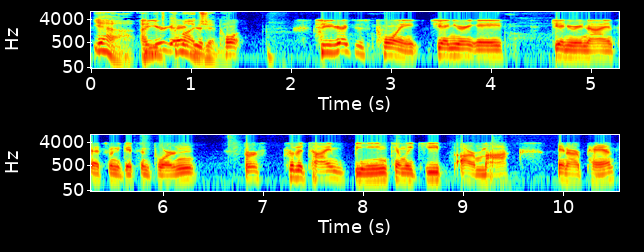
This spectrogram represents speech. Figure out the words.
Yeah. I To mean, your come on, guys' Jimmy. point, to your guys' point, January eighth, January 9th, That's when it gets important. For for the time being, can we keep our mocks in our pants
